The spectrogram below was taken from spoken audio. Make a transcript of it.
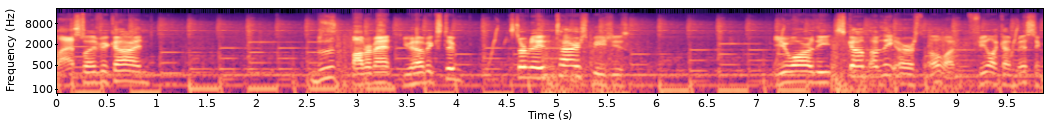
last one of your kind. Bzz, Bomberman, you have exterminated entire species. You are the scum of the earth. Oh, I feel like I'm missing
